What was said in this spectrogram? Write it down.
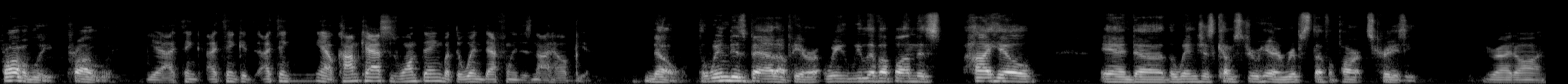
Probably, probably. Yeah, I think I think it. I think you know Comcast is one thing, but the wind definitely does not help you. No, the wind is bad up here. We we live up on this high hill, and uh, the wind just comes through here and rips stuff apart. It's crazy. Right on.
